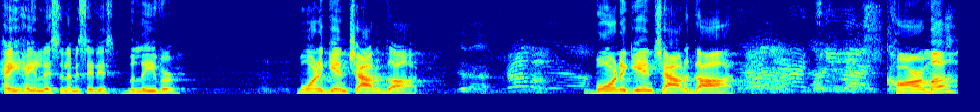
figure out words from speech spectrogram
Hey, hey, listen, let me say this. Believer, born again child of God. Born again child of God. Karma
